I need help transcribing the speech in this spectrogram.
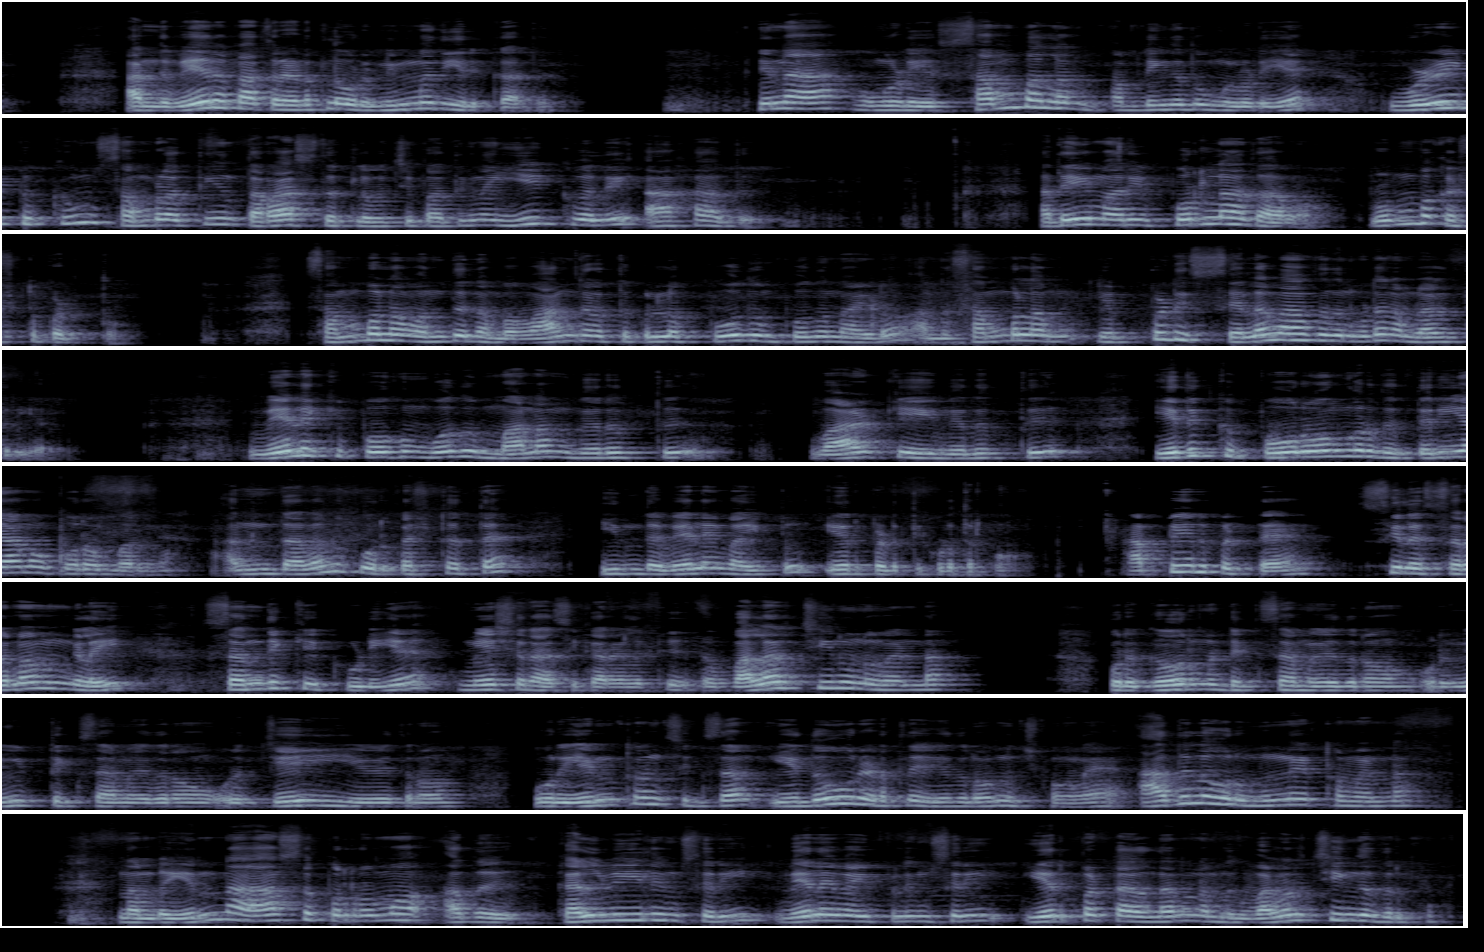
அந்த வேலை பார்க்குற இடத்துல ஒரு நிம்மதி இருக்காது. ஏன்னா உங்களுடைய சம்பளம் அப்படிங்கிறது உங்களுடைய உழைப்புக்கும் சம்பளத்தையும் தராசு தட்டில் வச்சு பார்த்தீங்கன்னா ஈக்குவலே ஆகாது. அதே மாதிரி பொருளாதாரம் ரொம்ப கஷ்டப்படுத்தும். சம்பளம் வந்து நம்ம வாங்குறதுக்குள்ளே போதும் போதும் ஆகிடும் அந்த சம்பளம் எப்படி செலவாகுதுன்னு கூட நம்மளால தெரியாது. வேலைக்கு போகும்போது மனம் வெறுத்து வாழ்க்கையை வெறுத்து எதுக்கு போகிறோங்கிறது தெரியாமல் போகிறோம் பாருங்கள் அந்த அளவுக்கு ஒரு கஷ்டத்தை இந்த வேலைவாய்ப்பு ஏற்படுத்தி கொடுத்துருக்கோம். அப்பேற்பட்ட சில சிரமங்களை சந்திக்கக்கூடிய மேஷராசிக்காரர்களுக்கு வளர்ச்சின்னு ஒன்று வேண்டாம். ஒரு கவர்மெண்ட் எக்ஸாம் எழுதுகிறோம் ஒரு நீட் எக்ஸாம் எழுதுகிறோம் ஒரு ஜேஇ எழுதுகிறோம் ஒரு என்ட்ரன்ஸ் எக்ஸாம் ஏதோ ஒரு இடத்துல எழுதுகிறோம்னு வச்சுக்கோங்களேன். அதில் ஒரு முன்னேற்றம் வேண்டாம். நம்ம என்ன ஆசைப்படுறோமோ அது கல்வியிலும் சரி வேலைவாய்ப்பிலும் சரி ஏற்பட்டால் தானே நம்மளுக்கு வளர்ச்சிங்கிறது இருக்கும்.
